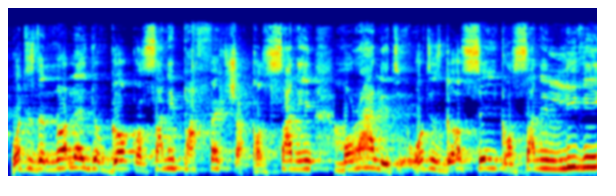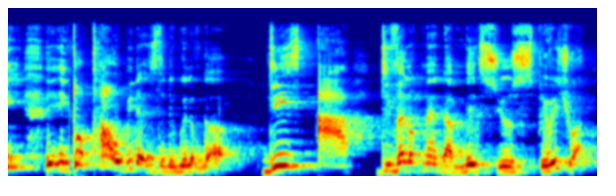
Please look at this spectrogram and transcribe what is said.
What is the knowledge of God concerning perfection, concerning morality? What is God saying concerning living in total obedience to the will of God? These are development that makes you spiritual.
